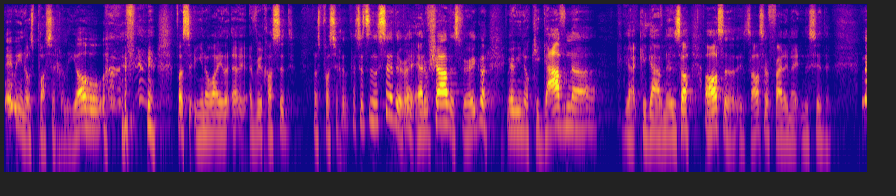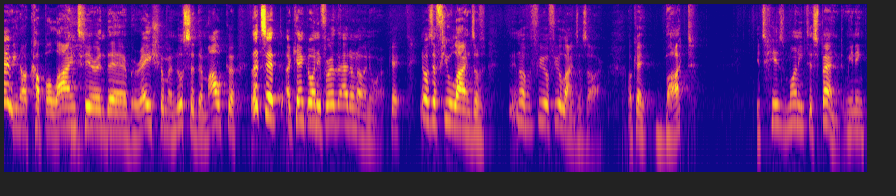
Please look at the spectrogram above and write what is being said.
Maybe he knows Pasach Eliyahu. you know why uh, every chassid knows Pasach Because it's in the Siddur, right? Out of Shabbos, very good. Maybe you know Kigavna. Kigavna is also, it's also Friday night in the Siddur. Maybe you know a couple lines here and there. Bereishu, Menusa, Demalka. That's it. I can't go any further. I don't know anymore. Okay. You know, it's a few lines of, you know, a few, a few lines of Zohar. Okay. But it's his money to spend, meaning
